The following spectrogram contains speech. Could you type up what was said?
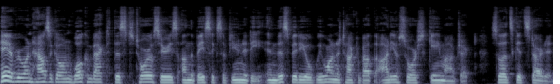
Hey everyone, how's it going? Welcome back to this tutorial series on the basics of Unity. In this video, we want to talk about the audio source game object. So let's get started.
